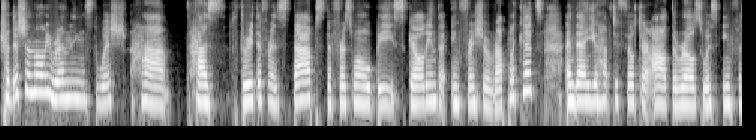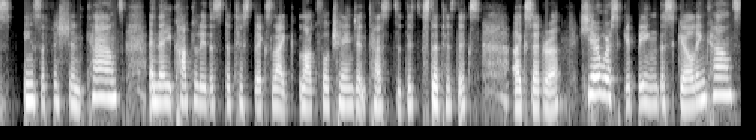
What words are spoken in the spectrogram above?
traditionally running Swish have has three different steps. The first one will be scaling the inferential replicates, and then you have to filter out the rows with insufficient counts, and then you calculate the statistics like log fold change and test statistics, etc. Here we're skipping the scaling counts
